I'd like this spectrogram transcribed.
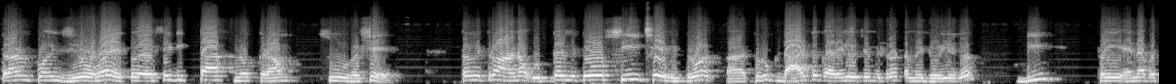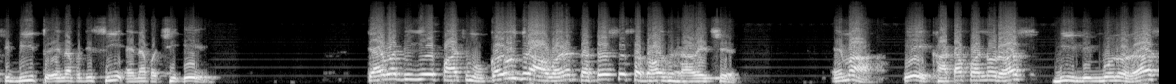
ત્રણ પોઈન્ટ ઝીરો હોય તો એસિડિકતા નો ક્રમ શું હશે? તો મિત્રો આનો ઉત્તર મિત્રો સી છે મિત્રો. થોડુંક ડાર્ક કરેલું છે મિત્રો, તમે જોઈ લેજો. ડી પછી એના પછી બી એના પછી સી, એના પછી એ. ત્યારબાદ જોઈએ પાંચમું, કયું દ્રાવણ તટસ્થ સ્વભાવ ધરાવે છે? એમાં એ ખાટા ફળનો રસ, બી લીંબુનો રસ,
